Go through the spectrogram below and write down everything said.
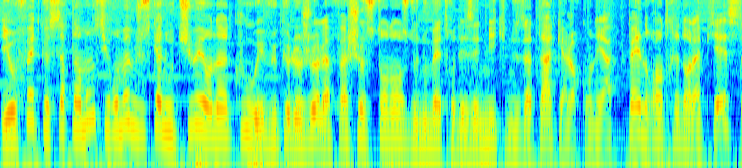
Et au fait que certains monstres iront même jusqu'à nous tuer en un coup, et vu que le jeu a la fâcheuse tendance de nous mettre des ennemis qui nous attaquent alors qu'on est à peine rentré dans la pièce.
